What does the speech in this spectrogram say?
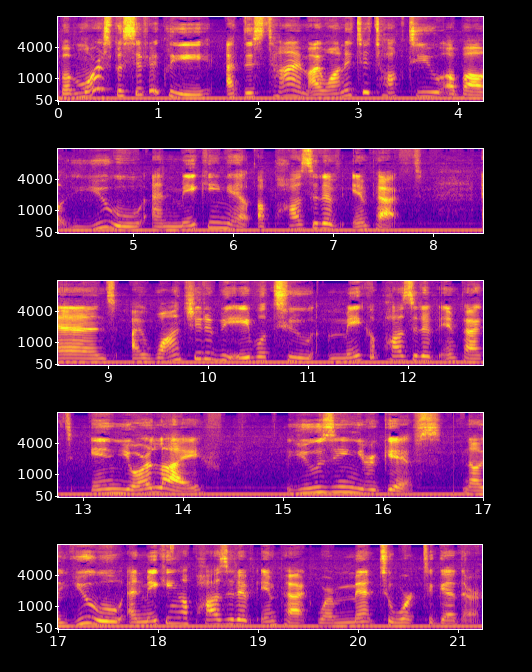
But more specifically at this time i wanted to talk to you about you and making a, a positive impact and I want you to be able to make a positive impact in your life using your gifts. Now, you and making a positive impact were meant to work together.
